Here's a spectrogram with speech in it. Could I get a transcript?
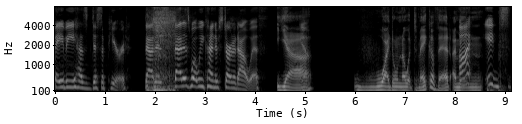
baby has disappeared. That is that is what we kind of started out with. yeah. Well, I don't know what to make of it. I mean, I, it's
